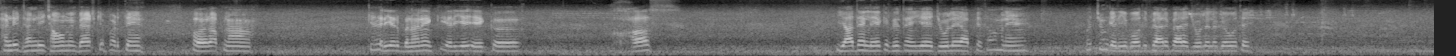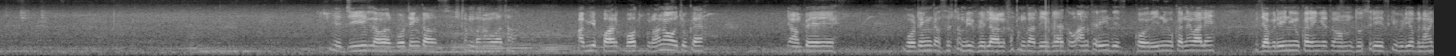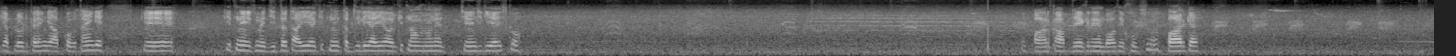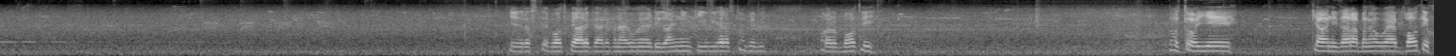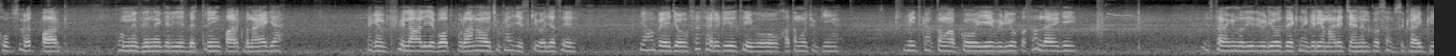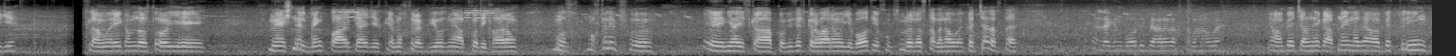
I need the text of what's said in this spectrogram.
ठंडी ठंडी छाँव में बैठ के पढ़ते हैं और अपना कैरियर बनाने के लिए एक ख़ास यादें लेके फिरते हैं। ये झूले आपके सामने हैं। बच्चों के लिए बहुत ही प्यारे प्यारे झूले लगे हुए थे। ये झील और बोटिंग का सिस्टम बना हुआ था। अब ये पार्क बहुत पुराना हो चुका है। यहाँ पे बोटिंग का सिस्टम भी फ़िलहाल ख़त्म कर दिया गया है तो अन करीब इसको रीन्यू करने वाले हैं। जब रीन्यू करेंगे तो हम दूसरी इसकी वीडियो बना के अपलोड करेंगे, आपको बताएँगे कि कितनी इसमें जिद्दत आई है, कितनी तब्दीली आई है और कितना उन्होंने चेंज किया इसको। पार्क आप देख रहे हैं, बहुत ही खूबसूरत पार्क है। ये रास्ते बहुत प्यारे प्यारे बनाए हुए हैं, डिज़ाइनिंग की हुई है रास्तों पे भी, और बहुत ही। दोस्तों, ये क्या नज़ारा बना हुआ है, बहुत ही खूबसूरत पार्क, घूमने फिरने के लिए बेहतरीन पार्क बनाया गया लेकिन फ़िलहाल ये बहुत पुराना हो चुका है, जिसकी वजह से यहाँ पे जो फैसिलिटीज़ थी वो ख़त्म हो चुकी हैं। उम्मीद करता हूँ आपको ये वीडियो पसंद आएगी। इस तरह की मज़ीद वीडियो देखने के लिए हमारे चैनल को सब्सक्राइब कीजिए। अल्लाम दोस्तों, ये नेशनल बैंक पार्क है जिसके मुख्तलिफ़ व्यूज़ में आपको दिखा रहा हूँ। मुख्तलिफ़ एरिया इसका आपको विज़िट करवा रहा हूँ। ये बहुत ही खूबसूरत रास्ता बना हुआ है, कच्चा रास्ता है, लेकिन बहुत ही प्यारा रास्ता बना हुआ है। यहाँ पे चलने का अपना ही मज़ा है बेहतरीन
